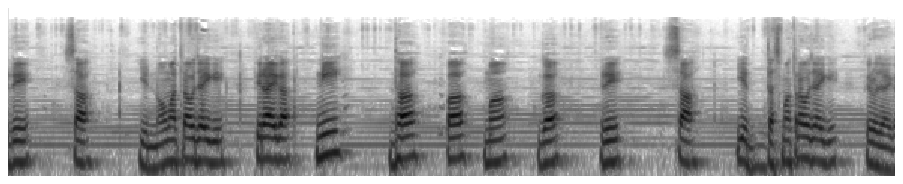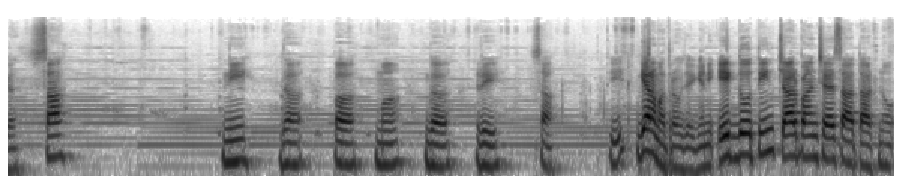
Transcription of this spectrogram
रे, सा, ये नौ मात्रा हो जाएगी। फिर आएगा नी, ध, प, म, ग, रे, सा, ये दस मात्रा हो जाएगी। फिर हो जाएगा सा, नी, ध, प, म, ग, रे, सा। तो ये ग्यारह मात्रा हो जाएगी। यानी एक, दो, तीन, चार, पाँच छः सात, आठ, नौ।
